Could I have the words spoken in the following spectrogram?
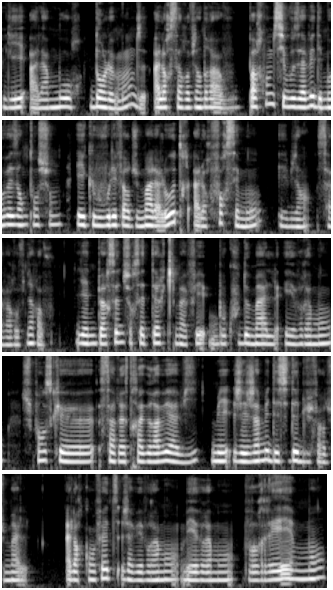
liée à l'amour dans le monde, alors ça reviendra à vous. Par contre, si vous avez des mauvaises intentions et que vous voulez faire du mal à l'autre, alors forcément, eh bien, ça va revenir à vous. Il y a une personne sur cette terre qui m'a fait beaucoup de mal et vraiment, je pense que ça restera gravé à vie, mais j'ai jamais décidé de lui faire du mal. Alors qu'en fait, j'avais vraiment, mais vraiment, vraiment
